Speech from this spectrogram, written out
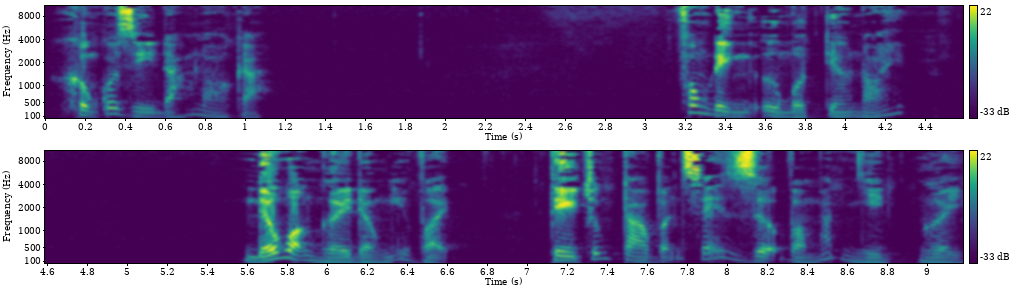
Không có gì đáng lo cả. Phong Đình ừ một tiếng nói. Nếu mọi người đều nghĩ vậy, thì chúng ta vẫn sẽ dựa vào mắt nhìn người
